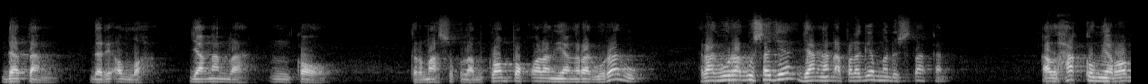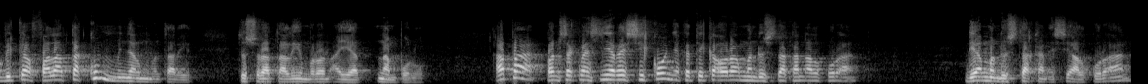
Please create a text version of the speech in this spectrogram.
datang dari Allah. Janganlah engkau termasuk dalam kelompok orang yang ragu-ragu. Ragu-ragu saja, jangan apalagi mendustakan. Al-haqqum ya rabbika falatakum minal mumtarin. Itu surat Ali Imran ayat 60. Apa konsekuensinya resikonya ketika orang mendustakan Al-Quran? Dia mendustakan isi Al-Quran,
